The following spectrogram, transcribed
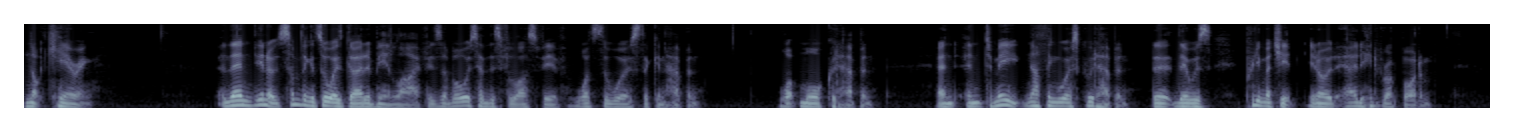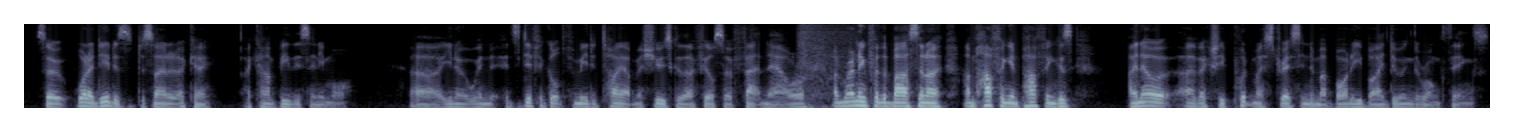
not caring. And then, you know, something that's always guided me in life is I've always had this philosophy of what's the worst that can happen? What more could happen? And and to me, nothing worse could happen. There, there was pretty much it. You know, it had hit rock bottom. So what I did is decided, okay, I can't be this anymore. Uh, you know, when it's difficult for me to tie up my shoes because I feel so fat now, or I'm running for the bus and I, I'm huffing and puffing because I know I've actually put my stress into my body by doing the wrong things.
